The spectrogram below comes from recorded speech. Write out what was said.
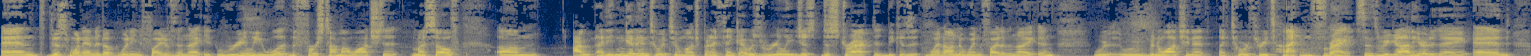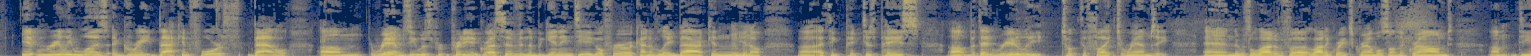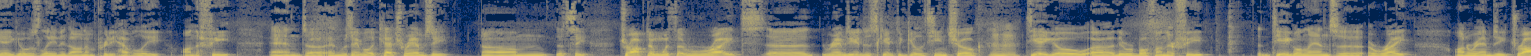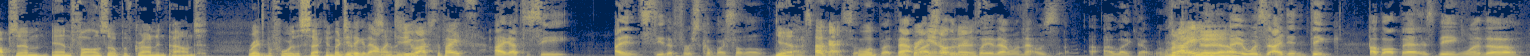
And this one ended up winning fight of the night. It really was the first time I watched it myself. Um, I, I didn't get into it too much, but I think I was really just distracted because it went on to win fight of the night, and we, we've been watching it like two or three times Right. since we got here today, and it really was a great back and forth battle. Um, Ramsey was pr- pretty aggressive in the beginning. Diego Ferreira kind of laid back and you know uh, I think picked his pace, uh, but then really took the fight to Ramsey. And there was a lot of uh, a lot of great scrambles on the ground. Um, Diego was laying it on him pretty heavily on the feet, and uh, and was able to catch Ramsey. Um, let's see, dropped him with a right. Uh, Ramsey had escaped the guillotine choke. Diego, uh, they were both on their feet. Diego lands a, a right on Ramsey, drops him, and follows up with ground and pound right before the second. What do you think of that one? Did you watch the fights? I got to see. I didn't see the first couple. I saw the, the Yeah. last. one, Okay, so- we'll- but we'll that bring I in saw the those. replay of that one. That was I like that one. Right? Yeah, yeah. It was. I didn't think about that as being one of the.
